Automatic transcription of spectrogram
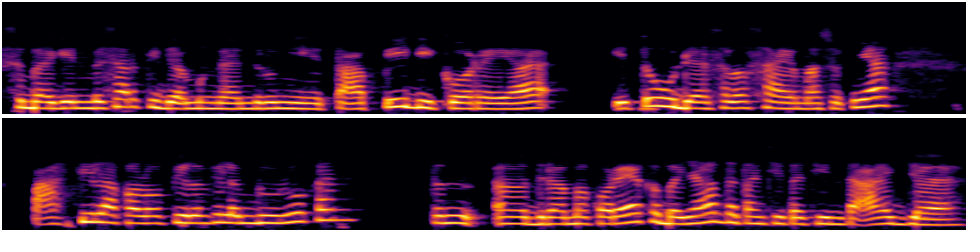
sebagian besar tidak menggandrungi, tapi di Korea itu udah selesai. Maksudnya pastilah kalau film-film dulu kan ten, uh, drama Korea kebanyakan tentang cinta-cinta aja.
